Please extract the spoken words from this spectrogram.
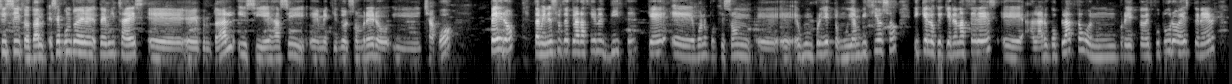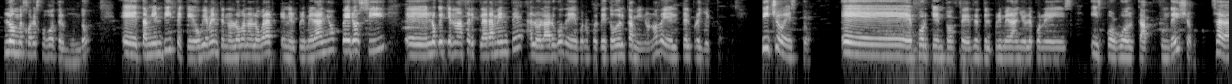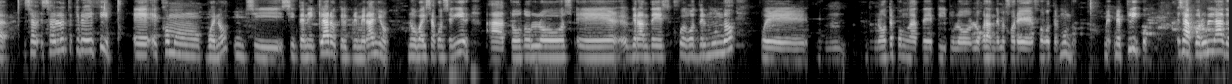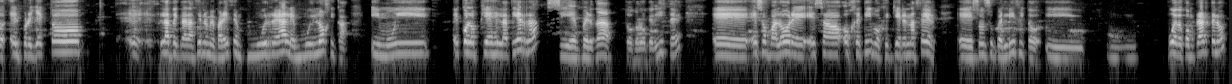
Sí, sí, total. Ese punto de, vista es eh, eh, brutal y si es así, eh, me quito el sombrero y chapó. Pero también en sus declaraciones dice que, bueno, pues que son, es un proyecto muy ambicioso y que lo que quieren hacer es, a largo plazo o en un proyecto de futuro, es tener los mejores juegos del mundo. también dice que obviamente no lo van a lograr en el primer año, pero sí lo que quieren hacer claramente a lo largo de, bueno, pues de todo el camino ¿no? del proyecto. Dicho esto, eh, porque entonces desde el primer año le ponéis eSport World Cup Foundation. O sea, ¿sabes lo que quiero decir? Eh, es como, bueno, si, tenéis claro que el primer año no vais a conseguir a todos los eh, grandes juegos del mundo, pues no te pongas de título los grandes mejores juegos del mundo. me explico. O sea, por un lado, el proyecto eh, las declaraciones me parecen muy reales, muy lógicas y muy con los pies en la tierra, si es verdad todo lo que dice. Eh, esos valores, esos objetivos que quieren hacer son súper lícitos y mm, puedo comprártelo.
